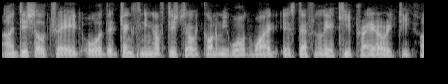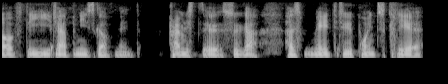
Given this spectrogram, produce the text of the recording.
Uh, digital trade or the strengthening of digital economy worldwide is definitely a key priority of the Japanese government. Prime Minister Suga has made two points clear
